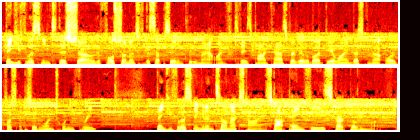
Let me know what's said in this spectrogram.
Thank you for listening to this show. The full show notes for this episode, including my outline for today's podcast, are available at DIYinvesting.org slash episode 123. Thank you for listening, and until next time, stop paying fees, start building wealth.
